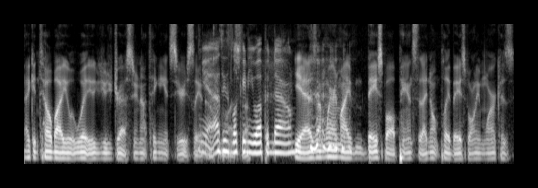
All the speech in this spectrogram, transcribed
I can tell by the way you dress, you're not taking it seriously. Yeah, as he's looking stuff. you up and down. Yeah, as I'm wearing my baseball pants that I don't play baseball anymore because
